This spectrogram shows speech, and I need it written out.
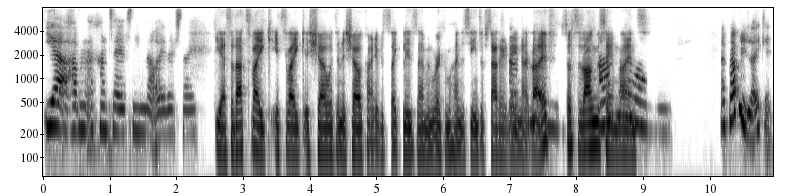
Yeah, I haven't. I can't say I've seen that either. Sorry. Yeah, so that's like it's like a show within a show, kind of. It's like Liz Lemon working behind the scenes of Saturday Night Live. So it's along the same lines. Oh, I'd probably like it.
